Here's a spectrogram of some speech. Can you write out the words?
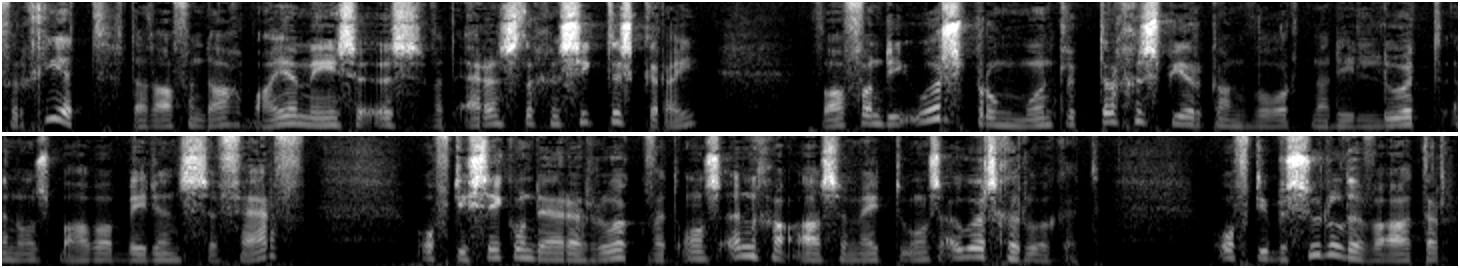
vergeet dat daar vandag baie mense is wat ernstige siektes kry waarvan die oorsprong moontlik teruggespeur kan word na die lood in ons bababeddens se verf of die sekondêre rook wat ons ingeasem het toe ons ouers gerook het of die besoedelde water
